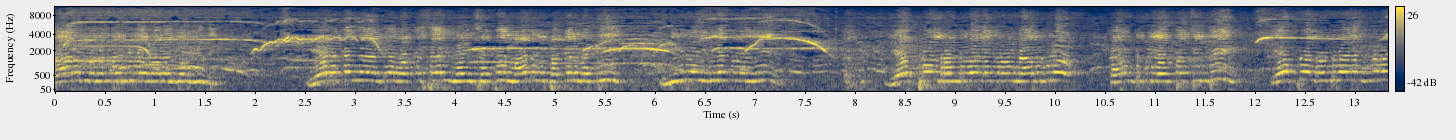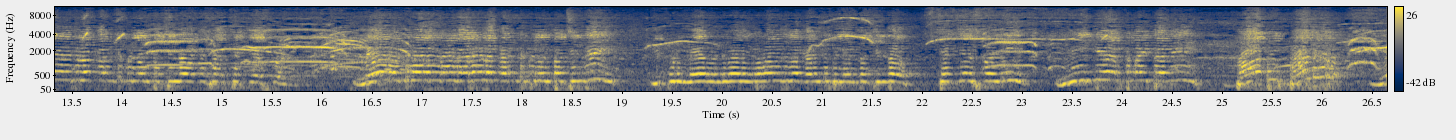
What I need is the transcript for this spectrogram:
భారం మనందరి మీద జరిగింది. ఏ రకంగా అంటే ఒక్కసారి నేను చెప్పే మాటలు పక్కన పెట్టి మీరే ఇళ్ళకు వెళ్ళి ఏప్రిల్ రెండు వేల ఇరవై నాలుగులో కరెంటు బిల్ ఎంత వచ్చింది? ఏప్రిల్ రెండు వేల ఇరవై ఐదులో కరెంటు బిల్ ఎంత వచ్చిందో ఒకసారి చెక్ చేసుకోండి. మే రెండు వేల ఇరవై నాలుగులో కరెంటు బిల్ ఎంత వచ్చింది? ఇప్పుడు మే రెండు వేల ఇరవై ఐదులో కరెంటు బిల్ ఎంత వచ్చిందో చెక్ చేసుకోండి. మీకే అర్థమవుతుంది. బాబు బాబు ఏ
